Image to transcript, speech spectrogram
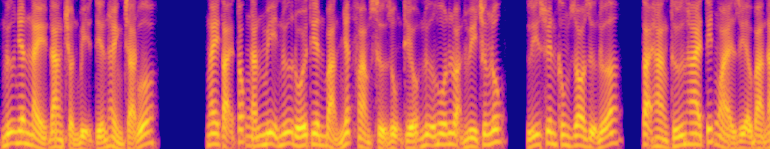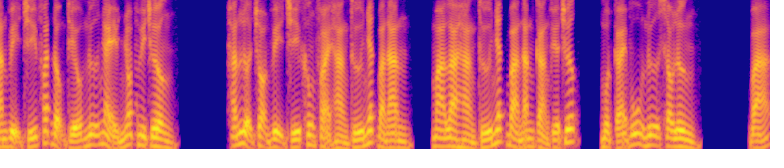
nữ nhân này đang chuẩn bị tiến hành trả đũa. Ngay tại tóc ngắn mỹ nữ đối thiên bản nhất phàm sử dụng thiếu nữ hôn loạn huy chương lúc, lý xuyên không do dự nữa, tại hàng thứ hai tít ngoài rìa bàn ăn vị trí phát động thiếu nữ nhảy nhót huy chương hắn lựa chọn vị trí không phải hàng thứ nhất bàn ăn, mà là hàng thứ nhất bàn ăn càng phía trước, một cái vũ nữ sau lưng. Bá.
